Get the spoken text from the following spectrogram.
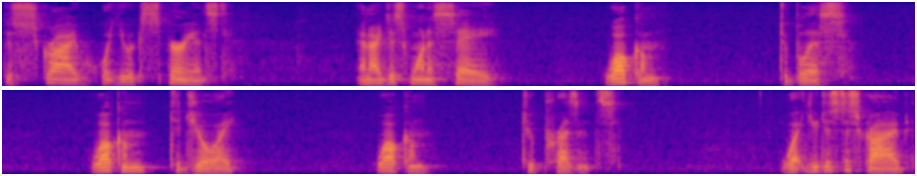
describe what you experienced and I just want to say, welcome to bliss. Welcome to joy. Welcome to presence. What you just described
